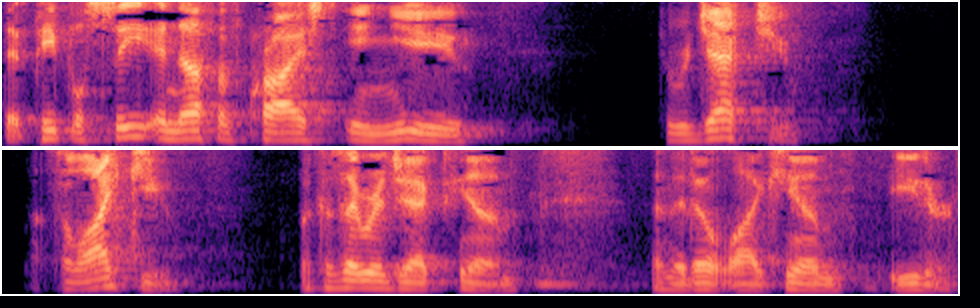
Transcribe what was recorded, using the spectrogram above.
that people see enough of Christ in you to reject you, not to like you, because they reject him and they don't like him either.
